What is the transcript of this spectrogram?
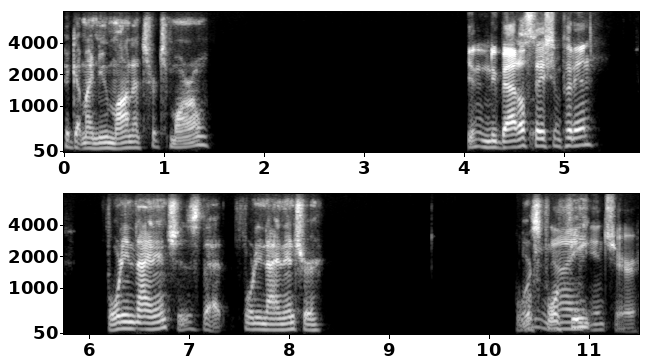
Pick up my new monitor tomorrow. Getting a new battle station put in? 49 inches, that 49 incher. Almost four feet. incher.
